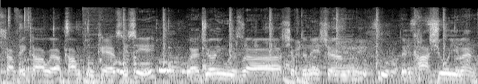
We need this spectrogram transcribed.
East Africa will come to KSCC. We are joining with uh, Ship the Nation, the car show event.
